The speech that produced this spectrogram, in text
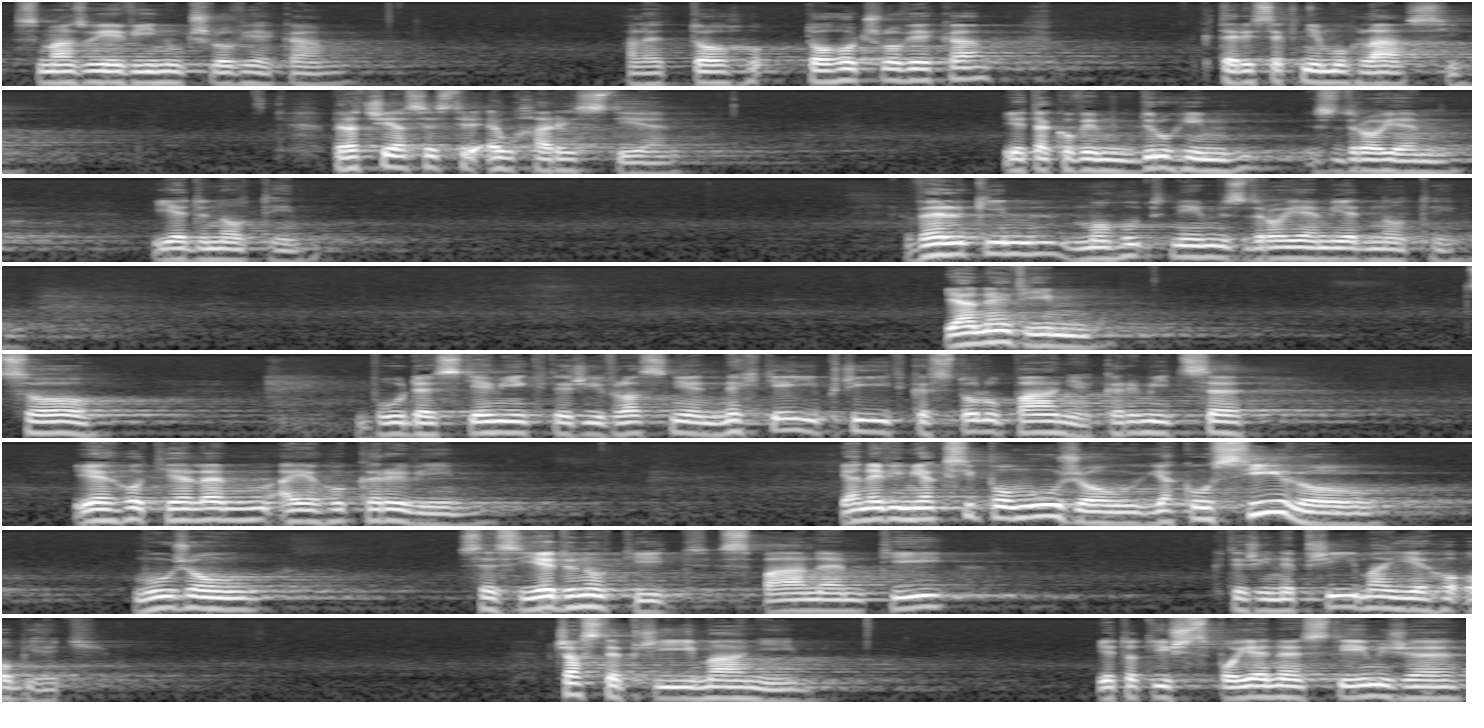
smazuje vínu člověka, ale toho, toho člověka, který se k němu hlásí. Bratři a sestry, Eucharistie je takovým druhým zdrojem jednoty. Velkým, mohutným zdrojem jednoty. Já nevím, co bude s těmi, kteří vlastně nechtějí přijít ke stolu páně, krmit se jeho tělem a jeho krví. Já nevím, jak si pomůžou, jakou sílou můžou se zjednotit s pánem ti, kteří nepřijímají jeho oběť. Časté přijímání je totiž spojené s tím, že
